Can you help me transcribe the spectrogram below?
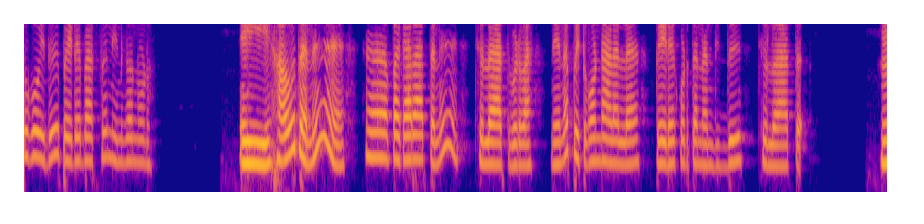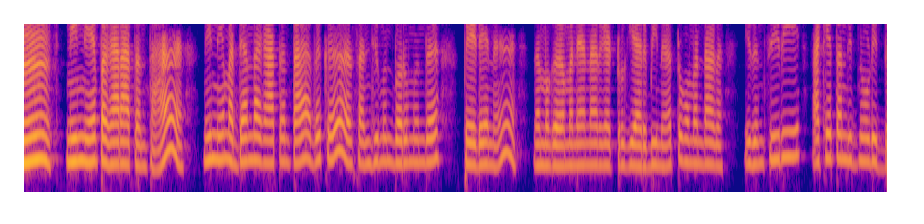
ತಗೋ ಇದು ಪೇಡೆ ಬಾಕ್ಸ್ ನಿನಗ ನೋಡು. ಏ, ಹೌದನ? ಪಗಾರ ಆತನ? ಚಲೋ ಆತ್ ಬಿಡ್ವಾ. ನೆನಪಿಟ್ಕೊಂಡಾಳಲ್ಲ ಪೇಡೆ ಕೊಡ್ತಾನ ಅಂದಿದ್ದು ಚಲೋ ಆತ. ಹ್ಮ್, ನಿನ್ನೆ ಪಗಾರ ಆತಂತ? ನಿನ್ನೆ ಮಧ್ಯಾಹ್ನದಾಗ ಆತಂತ? ಅದಕ್ಕೆ ಸಂಜೆ ಮುಂದೆ ಬರೋ ಮುಂದೆ ಪೇಡೆನ ನಮಗ ಮನೆಯನ್ನಾರಿಗೆ ಅಟ್ರಿಗೆ ಅರ್ಬಿನ ತಗೊಂಬಂದಾಳ ಇದನ್ ಸೀರಿ ಆಕೆ ತಂದಿದ್ ನೋಡಿದ್ದ.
